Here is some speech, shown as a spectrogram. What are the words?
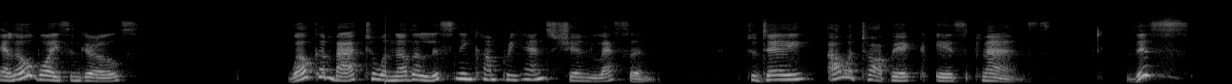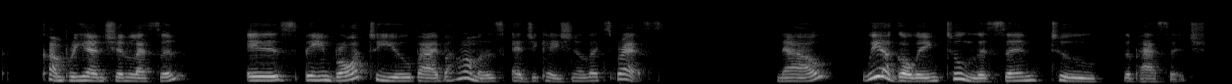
Hello, boys and girls. Welcome back to another listening comprehension lesson. Today, our topic is plants. This comprehension lesson is being brought to you by Bahamas Educational Express. Now, we are going to listen to the passage.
